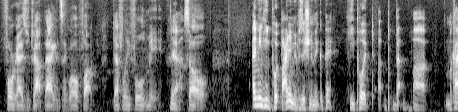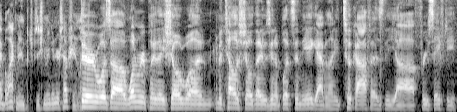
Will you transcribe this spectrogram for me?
four guys would drop back, and it's like, well, fuck, definitely fooled me. Yeah. So I mean, he put Bynum in position to make a pick. He put uh, uh, Mekhi Blackmon in position to make an interception. Like, There was uh, one replay they showed when Metellus showed that he was going to blitz in the A gap, and then he took off as the uh, free safety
